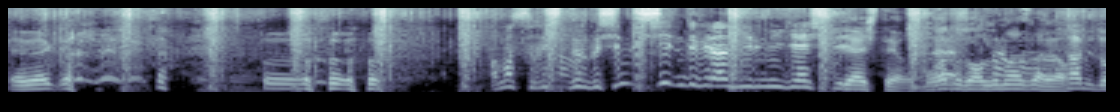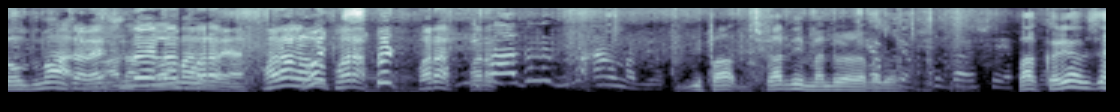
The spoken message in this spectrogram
Evet. Ama sıkıştırdı. Şimdi şimdi biraz 20'yi geçti. Geçti. Bu kadar doldurmazlar yok. Tabii dolduma. Ver Adam şunu ver lan para. bayağı. Para lan o para. Para İp para. aldınız mı almadınız. İp al- çıkartayım ben dur arabadan. Yok yok şuradan şey. Bak görüyor musun?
